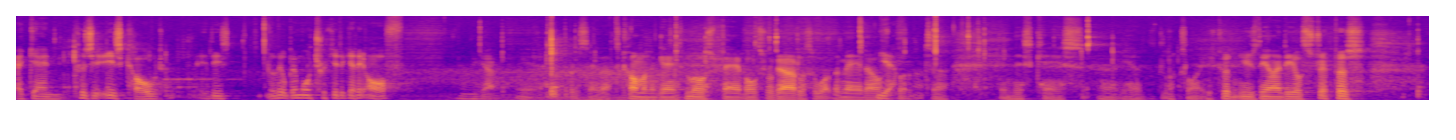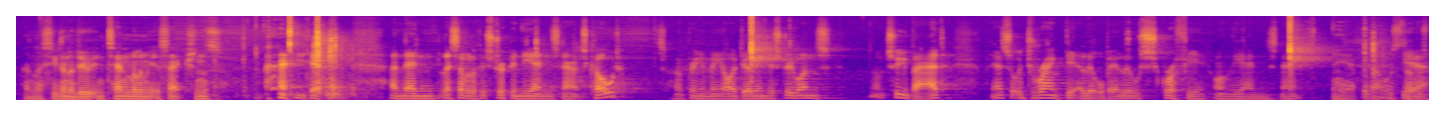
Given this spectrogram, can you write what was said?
Again, because it is cold, it is a little bit more tricky to get it off. There we go. Yeah, say that's common against most cables, regardless of what they're made of. Yeah. But uh, in this case, uh, yeah, it looks like you couldn't use the ideal strippers unless you're going to do it in 10 millimeter sections. yeah. And then let's have a look at stripping the ends now it's cold. So I'm bringing me ideal industry ones. Not too bad. Yeah, sort of dragged it a little bit, a little scruffy on the ends now. Yeah, but that was, that yeah. was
